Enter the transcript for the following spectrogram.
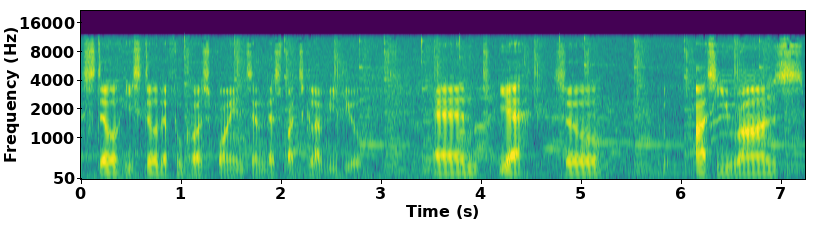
still he's still the focus point in this particular video. And yeah so as he runs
